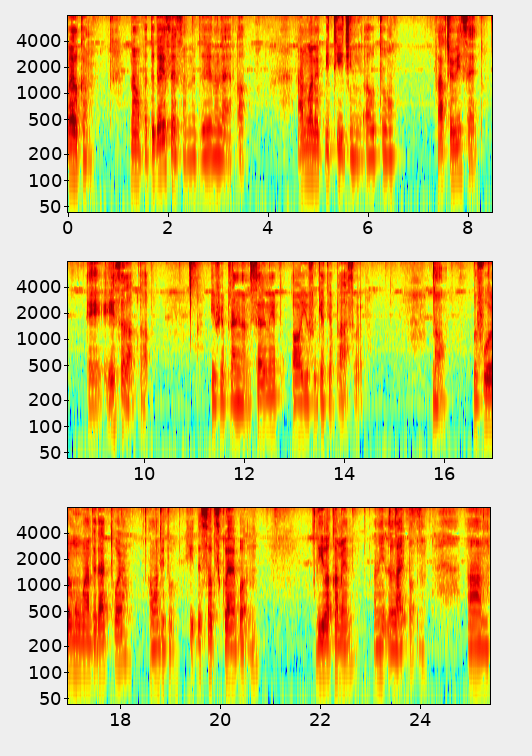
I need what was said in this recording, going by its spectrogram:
Welcome. Now for today's lesson, the Day in the Life app, I'm going to be teaching you how to factory reset a Acer laptop if you're planning on selling it or you forget your password. Now, before we move on to that tour, I want you to hit the subscribe button, leave a comment, and hit the like button. Um,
